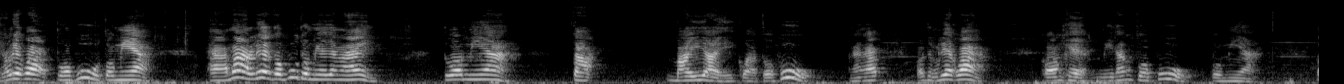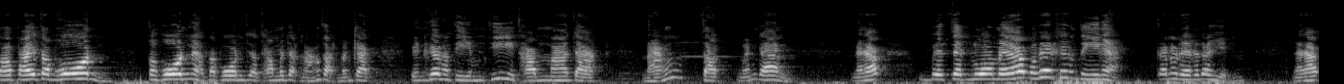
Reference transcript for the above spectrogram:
เขาเรียกว่าตัวผู้ตัวเมีย ถามว่าเรียกตัวผู้ตัวเมียยังไง ตัวเมียจะใบใหญ่กว่าตัวผู้นะครับเขาถึงเรียกว่ากองแขกมีทั้งตัวผู้ตัวเมีย ต่อไปตะโพนตะโพนเนี่ยตะโพนจะทำมาจากหนังสัตว์เหมือนกัน เป็นเครื่องดนตรีที่ทำมาจาก หนังสัตว์เหมือนกันนะครับเบ็ดเสร็จรวมแล้วประเภทเครื่องดนตรีเนี่ยก็นักเรียนก็จะเห็นนะครับ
